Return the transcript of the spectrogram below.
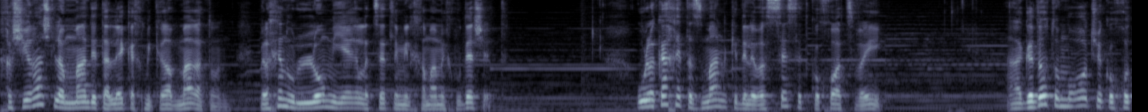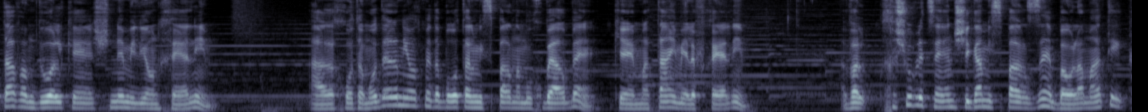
חשירש למד את הלקח מקרב מרתון, ולכן הוא לא מיהר לצאת למלחמה מחודשת. הוא לקח את הזמן כדי לבסס את כוחו הצבאי. האגדות אומרות שכוחותיו עמדו על כשני מיליון חיילים. ההערכות המודרניות מדברות על מספר נמוך בהרבה, כ-200 אלף חיילים. אבל חשוב לציין שגם מספר זה בעולם העתיק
